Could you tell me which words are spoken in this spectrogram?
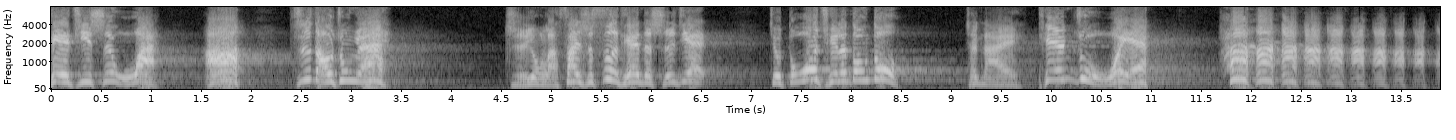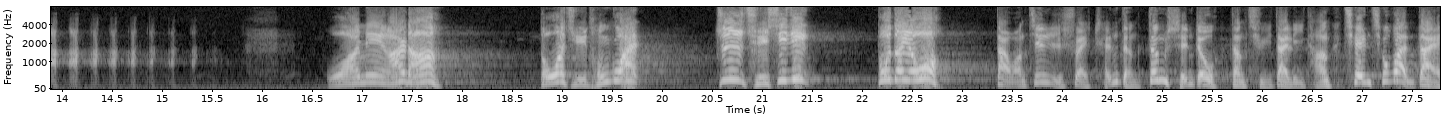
等铁骑十五万，啊，直捣中原，只用了三十四天的时间，就夺取了东都，真乃天助我也！哈哈哈哈哈哈！我命尔等夺取潼关，直取西京，不得有误。大王今日率臣等登神州，当取代李唐，千秋万代，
